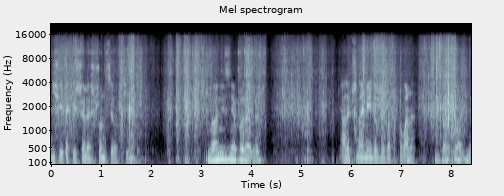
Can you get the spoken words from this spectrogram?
Dzisiaj taki szeleszczący odcinek. No nic nie poradzę. Ale przynajmniej dobrze zapakowane. Dokładnie.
